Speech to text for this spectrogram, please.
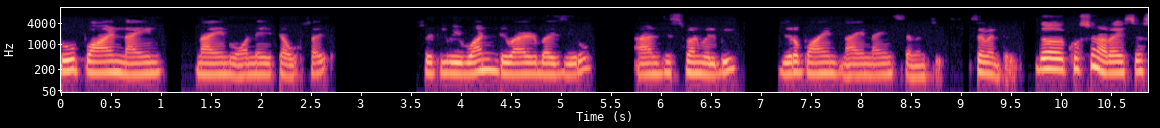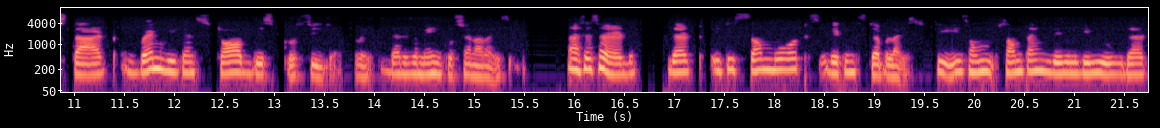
2.9918 outside. So it will be 1 divided by 0 and this one will be 0.9973 the question arises that when we can stop this procedure right? That is the main question arising. As i said that it is somewhat getting stabilized. See some sometimes they will give you that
